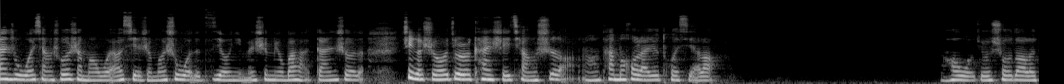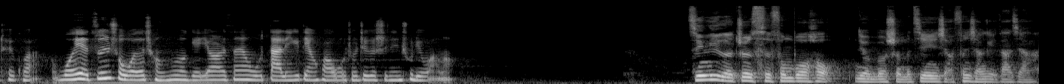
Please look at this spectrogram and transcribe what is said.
但是我想说什么，我要写什么是我的自由，你们是没有办法干涉的。这个时候就是看谁强势了，然后他们后来就妥协了，然后我就收到了退款，我也遵守我的承诺，给幺二三幺五打了一个电话，我说这个事情处理完了。经历了这次风波后，你有没有什么建议想分享给大家？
